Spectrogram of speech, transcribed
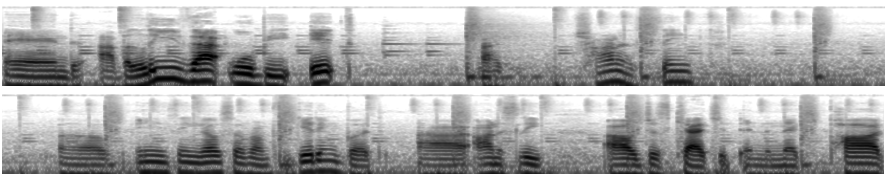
and I believe that will be it. I'm trying to think of anything else if I'm forgetting, but honestly, I'll just catch it in the next pod.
